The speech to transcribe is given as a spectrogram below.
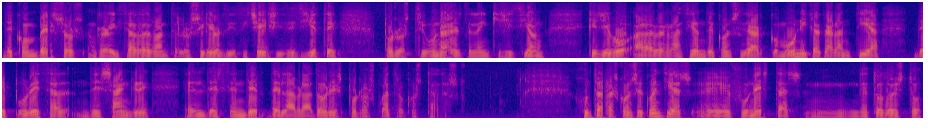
de conversos realizada durante los siglos XVI y XVII por los tribunales de la Inquisición, que llevó a la aberración de considerar como única garantía de pureza de sangre el descender de labradores por los cuatro costados. Junto a las consecuencias eh, funestas mm, de todo esto,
